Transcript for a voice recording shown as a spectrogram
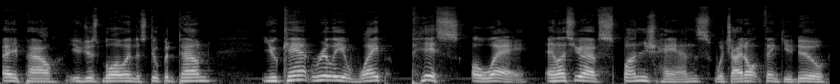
Hey, pal, you just blow into Stupid Town? You can't really wipe piss away unless you have sponge hands, which I don't think you do,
